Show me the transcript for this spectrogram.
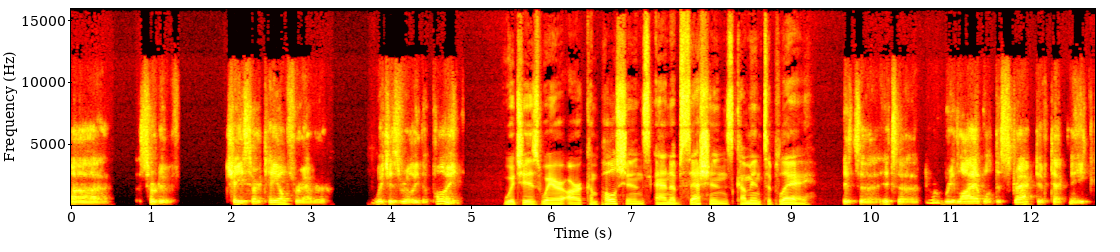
uh, sort of chase our tail forever, which is really the point. Which is where our compulsions and obsessions come into play. It's a it's a reliable distractive technique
